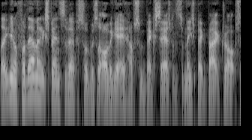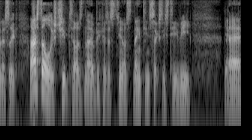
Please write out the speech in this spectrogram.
Like you know, for them, an expensive episode was like, oh, we get to have some big sets with some nice big backdrops, and it's like that still looks cheap to us now because it's you know it's 1960s TV. Uh,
